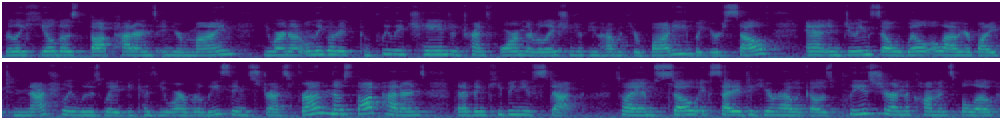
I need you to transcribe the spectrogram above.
really heal those thought patterns in your mind, you are not only going to completely change and transform the relationship you have with your body, but yourself. And in doing so will allow your body to naturally lose weight because you are releasing stress from those thought patterns that have been keeping you stuck. So I am so excited to hear how it goes. Please share in the comments below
